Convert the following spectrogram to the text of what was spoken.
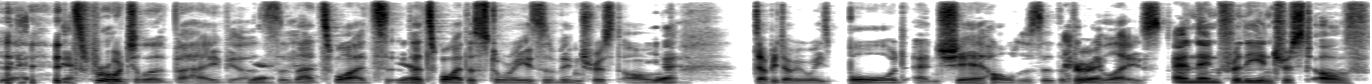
Yeah, it's fraudulent behavior. Yeah. So that's why it's that's why the story is of interest of WWE's board and shareholders at the Correct. very least. And then for the interest of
